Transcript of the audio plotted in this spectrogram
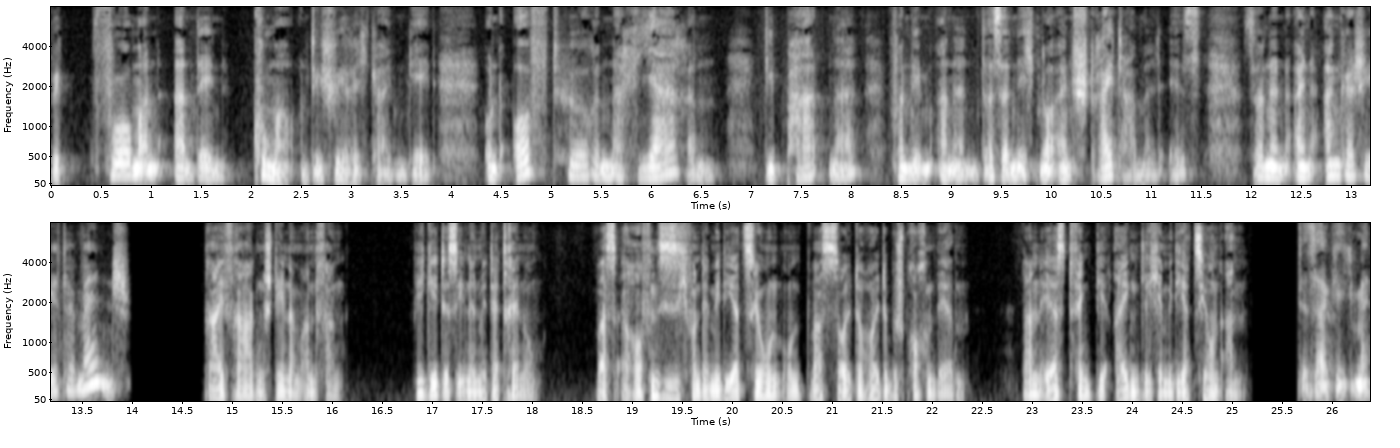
bevor man an den Kummer und die Schwierigkeiten geht. Und oft hören nach Jahren die Partner von dem anderen, dass er nicht nur ein Streithammel ist, sondern ein engagierter Mensch. Drei Fragen stehen am Anfang. Wie geht es Ihnen mit der Trennung? Was erhoffen Sie sich von der Mediation und was sollte heute besprochen werden? Dann erst fängt die eigentliche Mediation an. Da sage ich immer,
